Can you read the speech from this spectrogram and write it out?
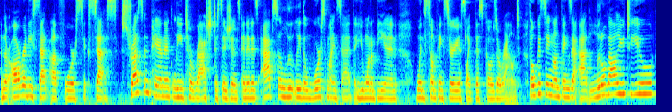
and they're already set up for success. Stress and panic lead to rash decisions, and it is absolutely the worst mindset that you want to be in when something serious like this goes around. Focusing on things that add little value to you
